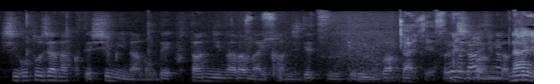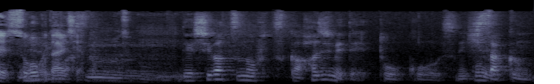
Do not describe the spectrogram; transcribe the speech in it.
仕事じゃなくて趣味なので負担にならない感じで続けるのが大事ですね。が大事な大事です。すごく大事だと思います、で4月の2日初めて投稿ですね。久くん。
